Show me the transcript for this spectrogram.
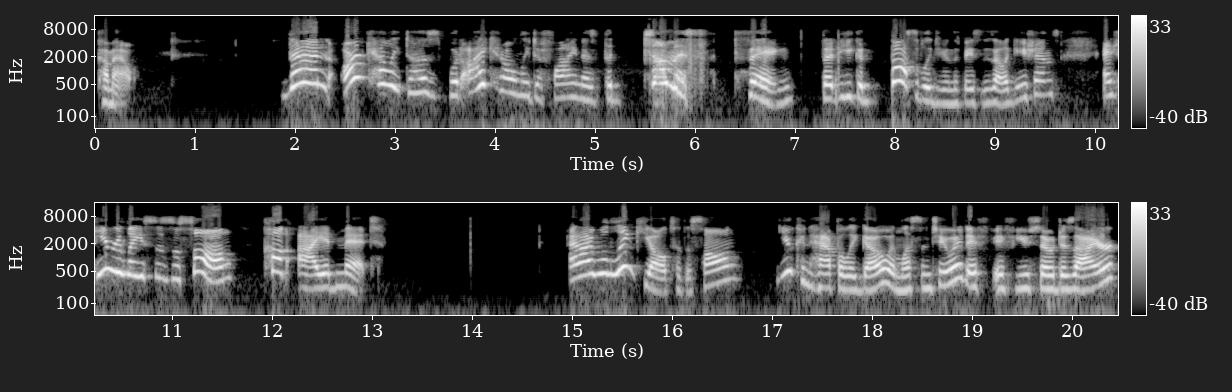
come out. Then r. Kelly does what i can only define as the dumbest thing that he could possibly do in the face of these allegations and he releases a song called i admit. And i will link y'all to the song you can happily go and listen to it if if you so desire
